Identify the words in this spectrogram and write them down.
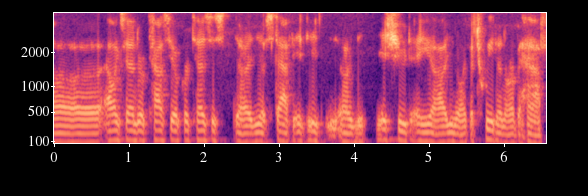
uh, Alexandra Ocasio Cortez's uh, you know, staff it, it, uh, issued a uh, you know like a tweet on our behalf.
